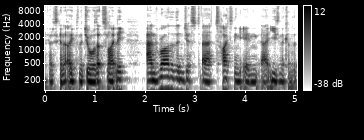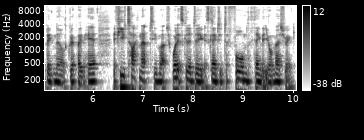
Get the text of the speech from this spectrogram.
I'm just going to open the jaws up slightly and rather than just uh, tightening in uh, using the kind of the big knurled grip over here, if you tighten that too much, what it's going to do is going to deform the thing that you're measuring.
